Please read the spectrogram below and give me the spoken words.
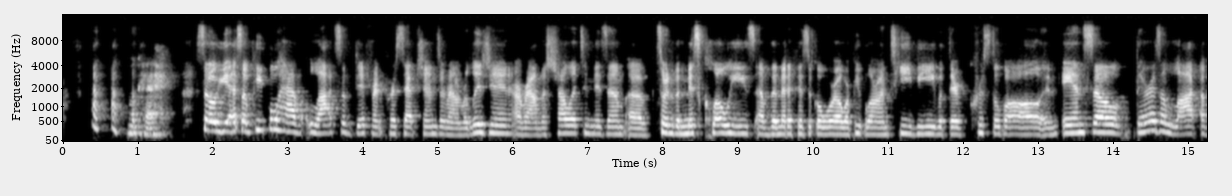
okay. So, yeah, so people have lots of different perceptions around religion, around the charlatanism of sort of the Miss Cleo's of the metaphysical world where people are on TV with their crystal ball. And, and so there is a lot of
